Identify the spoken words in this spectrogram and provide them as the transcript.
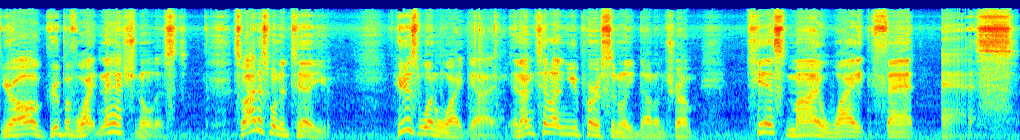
You're all a group of white nationalists. So I just want to tell you, here's one white guy, and I'm telling you personally, Donald Trump, kiss my white fat ass.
